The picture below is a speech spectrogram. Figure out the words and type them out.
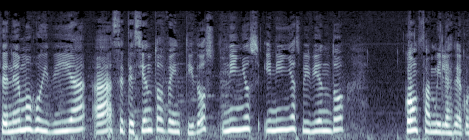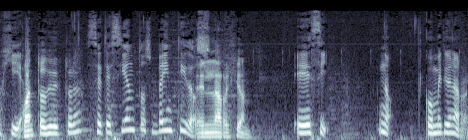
Tenemos hoy día a 722 niños y niñas viviendo con familias de acogida. ¿Cuántos, directora? 722. ¿En la región? Eh, sí. No, cometí un error.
